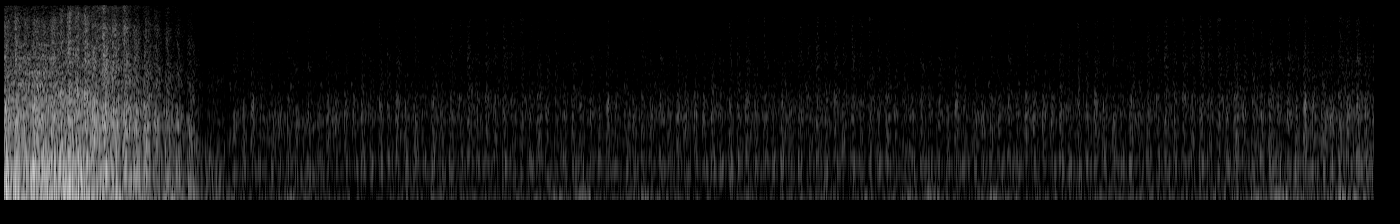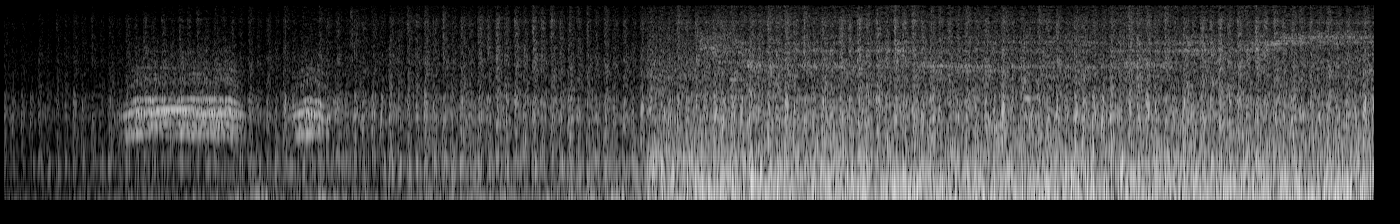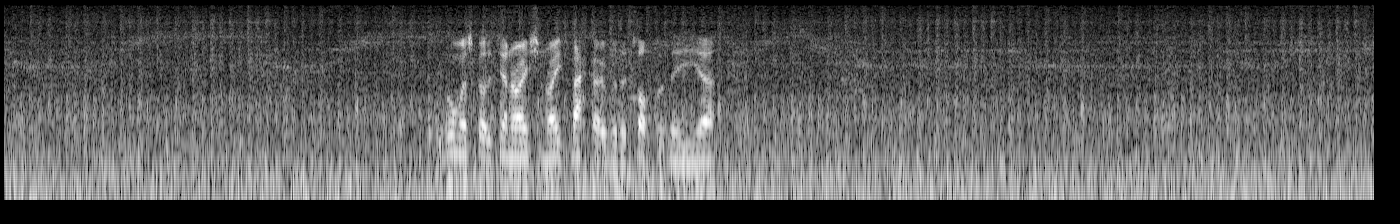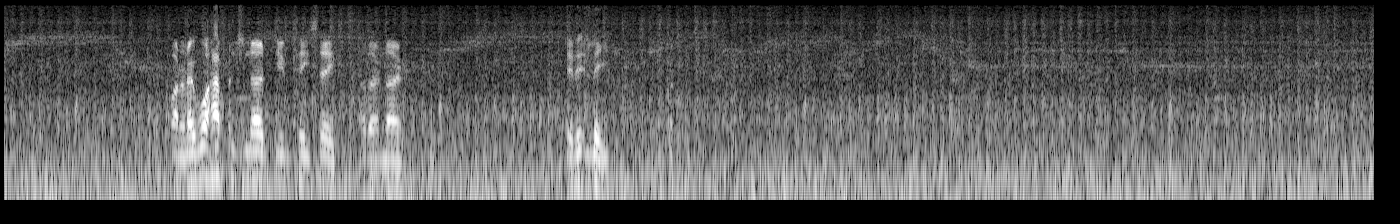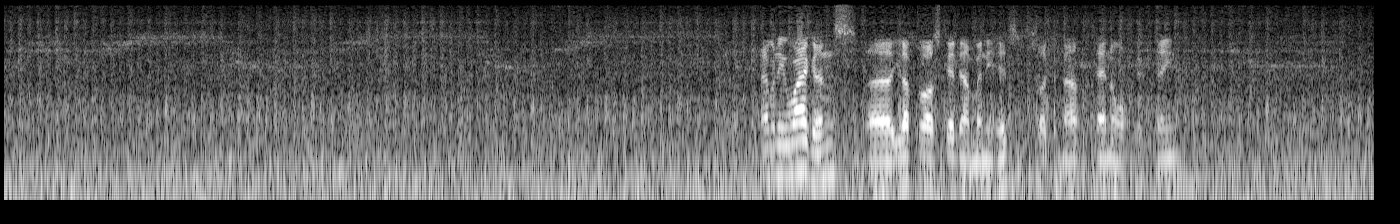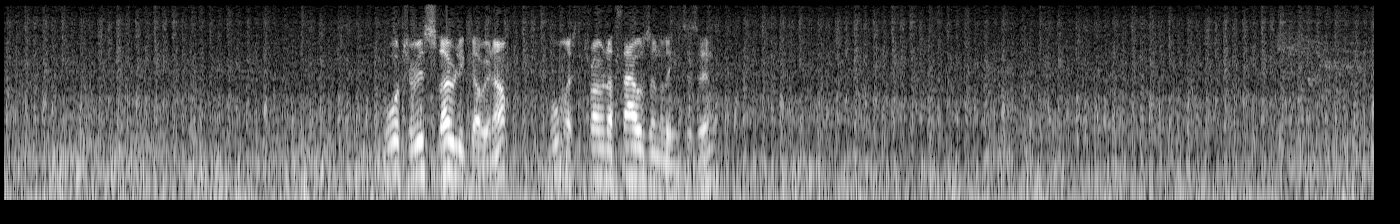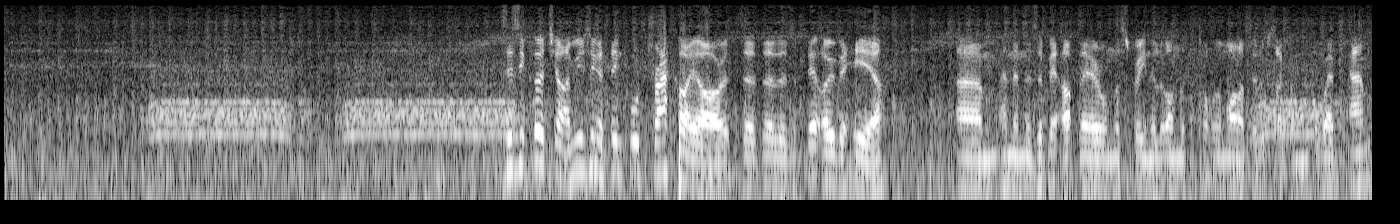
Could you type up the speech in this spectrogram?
Almost got the generation rate back over the top of the. Uh, I don't know what happened to NerdCube PC. I don't know. Did it leak? Many wagons? Uh, you'll have to ask Ed how many it is. It's like about 10 or 15. Water is slowly going up. Almost thrown a thousand litres in. Zizzy Kutcher, I'm using a thing called Track IR. It's a, there's a bit over here, um, and then there's a bit up there on the screen, on the top of the monitor. It looks like a, a webcam.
